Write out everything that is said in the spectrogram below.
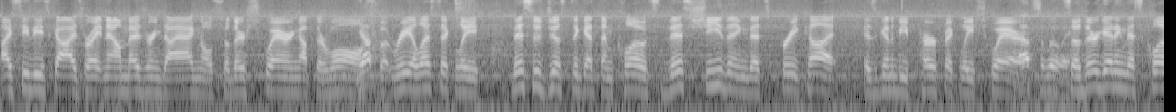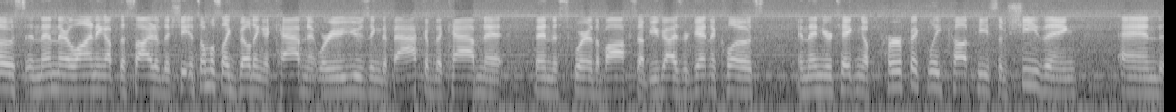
I see these guys right now measuring diagonals, so they're squaring up their walls. Yep. But realistically, this is just to get them close. This sheathing that's pre-cut is gonna be perfectly square. Absolutely. So they're getting this close and then they're lining up the side of the sheet. It's almost like building a cabinet where you're using the back of the cabinet then to square the box up. You guys are getting it close and then you're taking a perfectly cut piece of sheathing and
